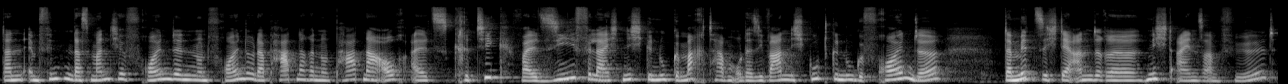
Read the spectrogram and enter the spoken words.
dann empfinden das manche Freundinnen und Freunde oder Partnerinnen und Partner auch als Kritik, weil sie vielleicht nicht genug gemacht haben oder sie waren nicht gut genug Freunde, damit sich der andere nicht einsam fühlt.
